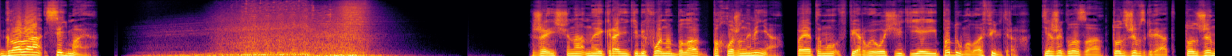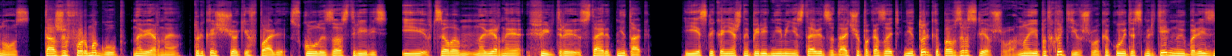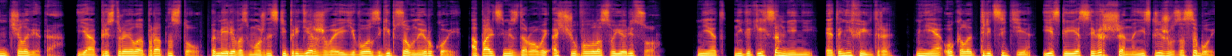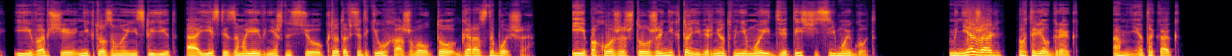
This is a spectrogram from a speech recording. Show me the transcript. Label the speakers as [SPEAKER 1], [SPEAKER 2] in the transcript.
[SPEAKER 1] Глава седьмая Женщина на экране телефона была похожа на меня, поэтому в первую очередь я и подумал о фильтрах. Те же глаза, тот же взгляд, тот же нос, та же форма губ, наверное, только щеки впали, скулы заострились, и в целом, наверное, фильтры старят не так. Если, конечно, перед ними не ставят задачу показать не только повзрослевшего, но и подхватившего какую-то смертельную болезнь человека. Я пристроил аппарат на стол, по мере возможности придерживая его загипсованной рукой, а пальцами здоровой ощупывала свое лицо. Нет, никаких сомнений, это не фильтры. Мне около 30, если я совершенно не слежу за собой. И вообще никто за мной не следит. А если за моей внешностью кто-то все-таки ухаживал, то гораздо больше. И похоже, что уже никто не вернет мне мой 2007 год. «Мне жаль», — повторил Грег. «А мне-то как?»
